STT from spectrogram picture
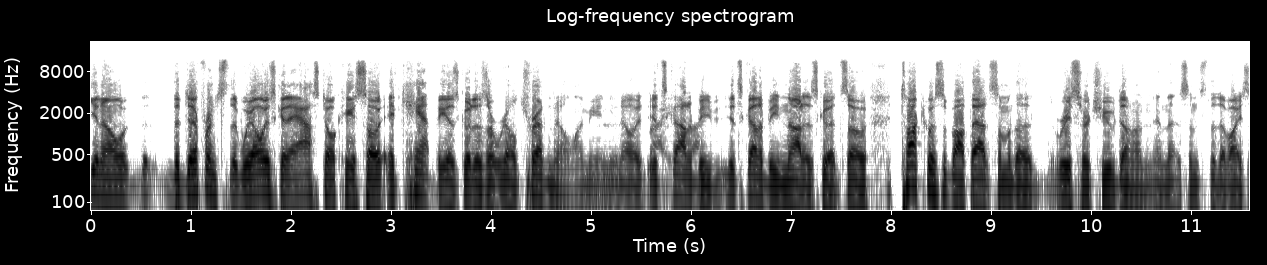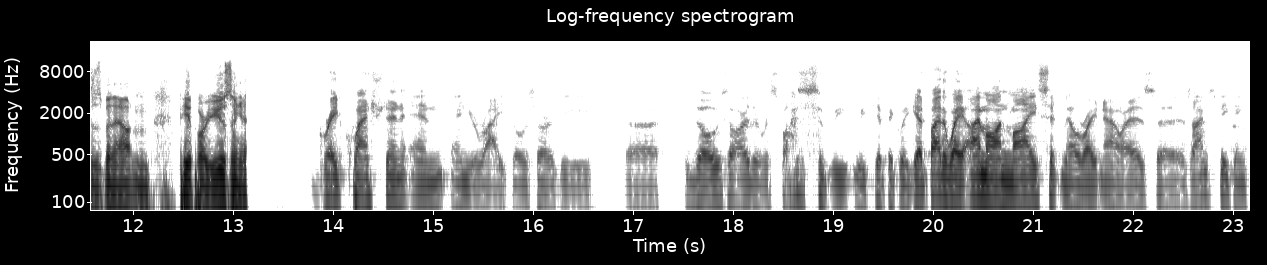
you know the, the, difference that we always get asked? Okay, so it can't be as good as a real treadmill. I mean, you know, it, has got to be it's got to be not as good. So talk to us about that. Some of the research you've done and that since the device has been out and people are using it. Great question, and and you're right. Those are the uh, those are the responses that we, we typically get. By the way, I'm on my sit mill right now as uh, as I'm speaking,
